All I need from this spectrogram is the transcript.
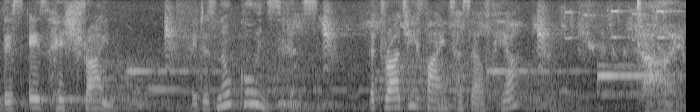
This is his shrine. It is no coincidence that Raji finds herself here. Time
